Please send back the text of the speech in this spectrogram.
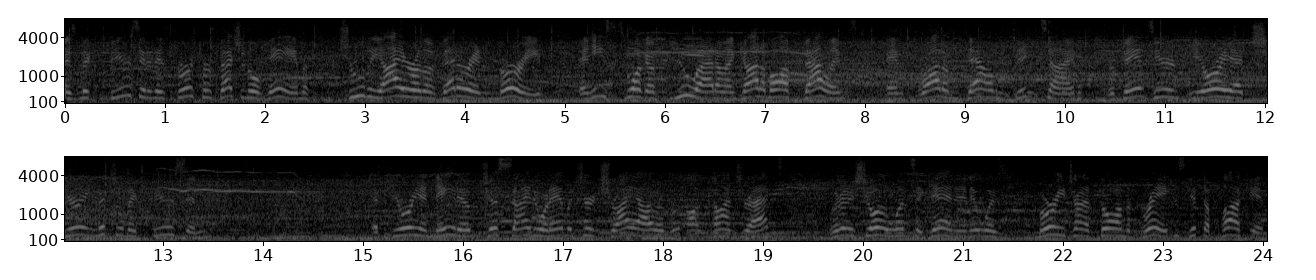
as McPherson in his first professional game drew the ire of the veteran Murray, and he swung a few at him and got him off balance and brought him down big time. The fans here in Peoria cheering Mitchell Peoria native, just signed to an amateur tryout uh, contract. We're going to show it once again, and it was Murray trying to throw on the brakes, get the puck, and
